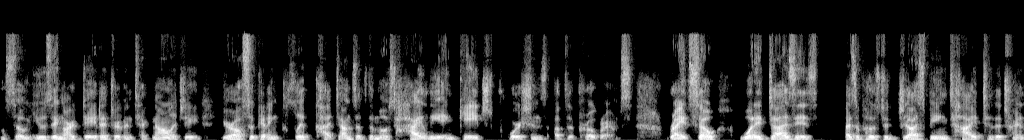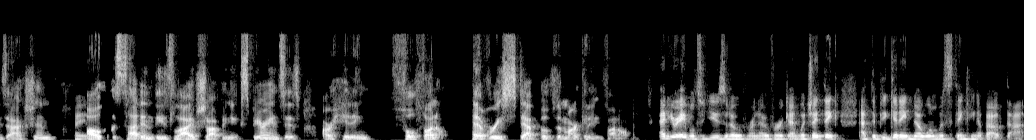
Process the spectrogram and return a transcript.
also using our data driven technology, you're also getting clip cut downs of the most highly engaged portions of the programs, right? So, what it does is, as opposed to just being tied to the transaction, right. all of a sudden, these live shopping experiences are hitting full funnel, every step of the marketing funnel. And you're able to use it over and over again, which I think at the beginning, no one was thinking about that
